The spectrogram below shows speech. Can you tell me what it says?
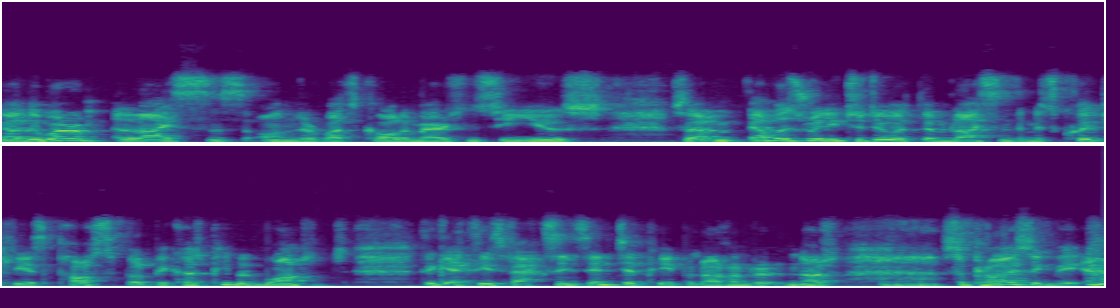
Now, they were licensed under what's called emergency use. So that, that was really to do with them licensing them as quickly as possible because people wanted to get these vaccines into people, not under, not surprisingly.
